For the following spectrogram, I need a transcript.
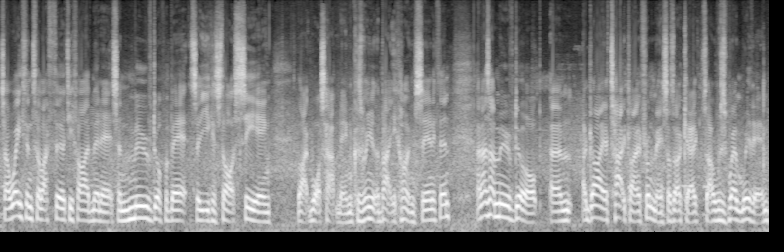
So I waited until like 35 minutes and moved up a bit so you can start seeing like what's happening because when you're at the back you can't even see anything. And as I moved up, um, a guy attacked like in front of me, so I was like, okay. So I just went with him,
